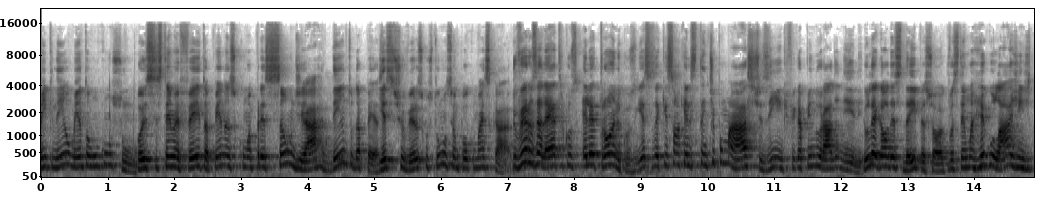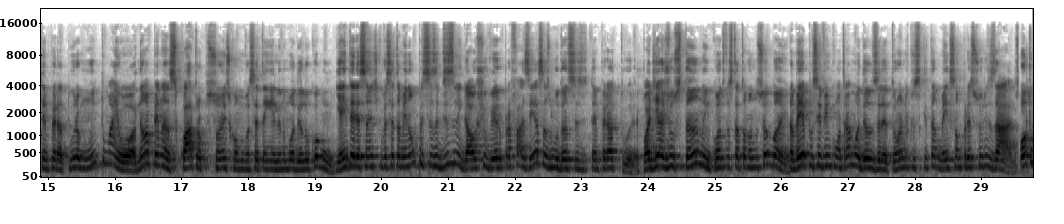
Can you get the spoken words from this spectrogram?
também que nem aumentam o consumo, pois o sistema é feito apenas com uma pressão de ar dentro da peça. E esses chuveiros costumam ser um pouco mais caros. Chuveiros elétricos eletrônicos, e esses aqui são aqueles que tem tipo uma hastezinha que fica pendurada nele. E o legal desse daí, pessoal, é que você tem uma regulagem de temperatura muito maior, não apenas quatro opções como você tem ali no modelo comum. E é interessante que você também não precisa desligar o chuveiro para fazer essas mudanças de temperatura. Você pode ir ajustando enquanto você está tomando o seu banho. Também é possível encontrar modelos eletrônicos que também são pressurizados. Outro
